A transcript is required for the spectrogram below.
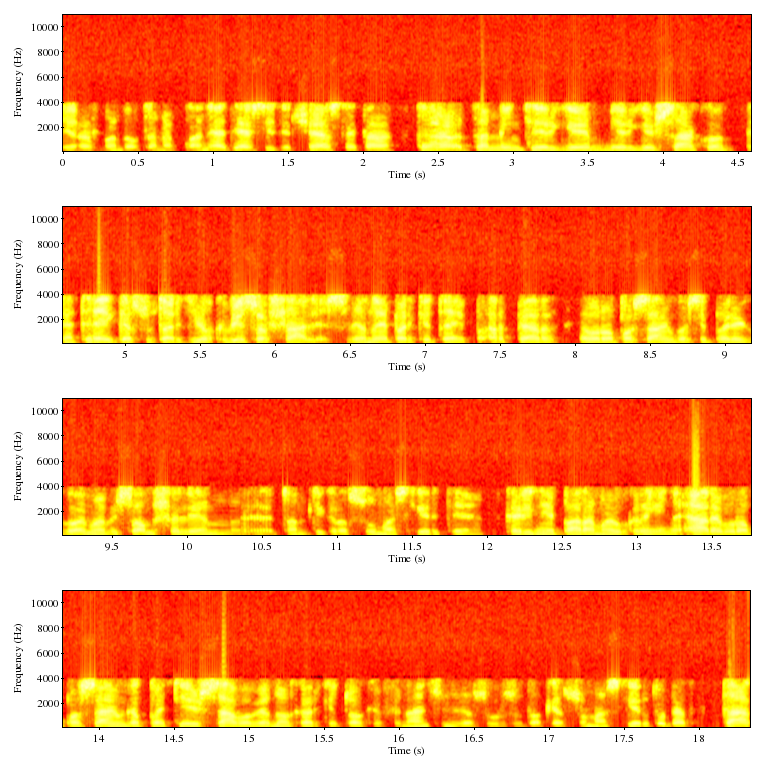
ir aš bandau tame plane dėstyti, ir čia Estai tą, tą, tą mintį irgi, irgi išsako sako, kad reikia sutarti, jog visos šalis, vienai par kitaip, ar per ES įpareigojimą visom šalim e, tam tikrą sumą skirti kariniai paramai Ukrainai, ar ES pati iš savo vienokio ar kitokio finansinių resursų tokią sumą skirtų, bet ta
